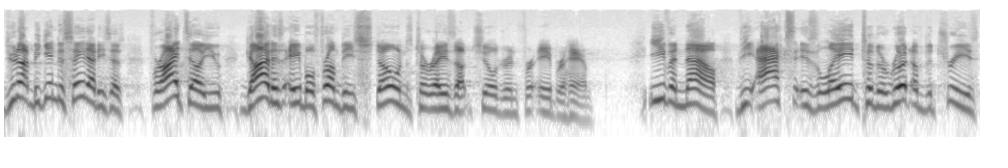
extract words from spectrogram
Do not begin to say that, he says. For I tell you, God is able from these stones to raise up children for Abraham. Even now, the axe is laid to the root of the trees.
